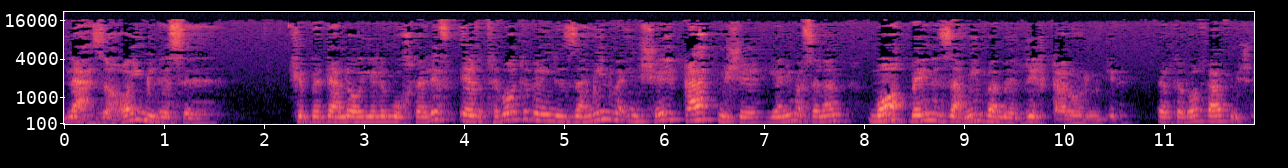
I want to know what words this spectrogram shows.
لحظه هایی می‌رسه که به دلایل مختلف ارتباط بین زمین و این شی قطع میشه. یعنی مثلا ماه بین زمین و مریخ قرار می‌گیره. ارتباط قطع میشه.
